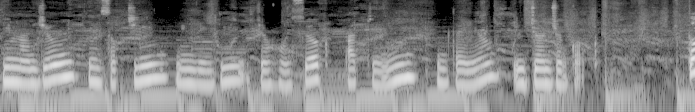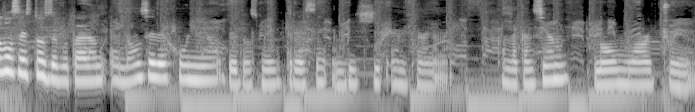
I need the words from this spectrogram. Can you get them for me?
Kim Namjoon, Kim Seokjin, Min Yoongi, Jung Hoon-seok, Park Jimin, Kim Taehyung y Jung Jungkook. Todos estos debutaron el 11 de junio de 2013 en Big Hit Tournament con la canción No More Dream.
